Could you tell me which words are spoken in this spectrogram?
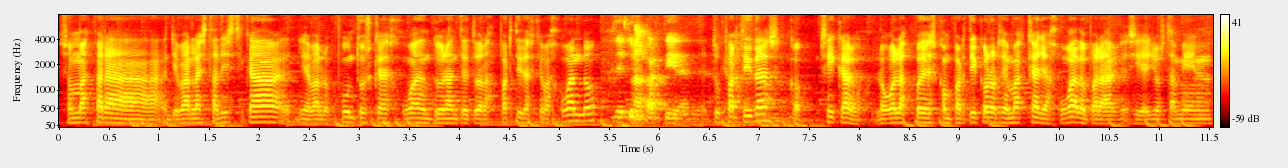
son más para llevar la estadística, llevar los puntos que has jugado durante todas las partidas que vas jugando. De tus partidas. De tus partidas, sí, claro. Luego las puedes compartir con los demás que hayas jugado para que si ellos también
